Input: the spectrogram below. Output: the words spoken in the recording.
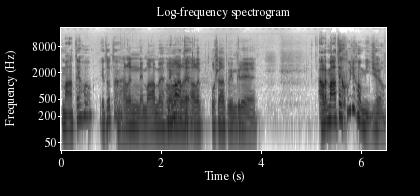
máte ho? Je to tak? Ale nemáme ho, Nemáte. Ale, ale pořád vím, kde je. Ale máte chuť ho mít, že jo?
